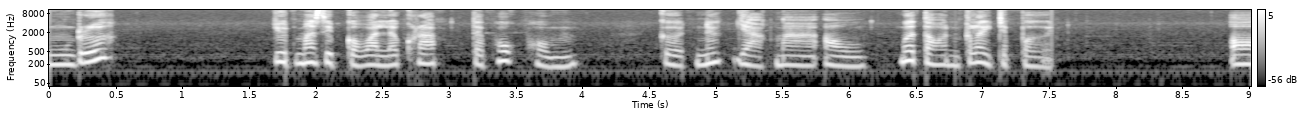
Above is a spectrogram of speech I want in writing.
งหรือ หยุดมาสิบกว่าวันแล้วครับ แต่พวกผมเกิดนึกอยากมาเอา เมื่อตอนใกล้จะเปิดอ๋อ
